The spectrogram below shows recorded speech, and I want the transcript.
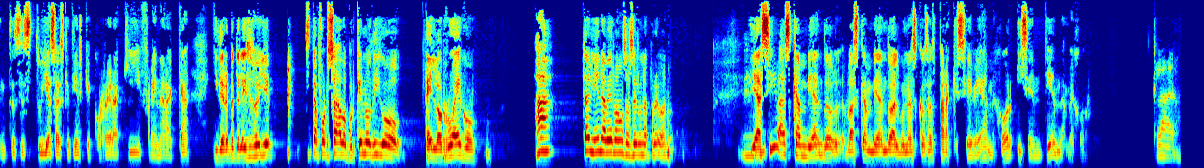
entonces tú ya sabes que tienes que correr aquí, frenar acá, y de repente le dices, oye, está forzado, ¿por qué no digo, te lo ruego? Ah, está bien, a ver, vamos a hacer una prueba, ¿no? Y así vas cambiando, vas cambiando algunas cosas para que se vea mejor y se entienda mejor. Claro.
